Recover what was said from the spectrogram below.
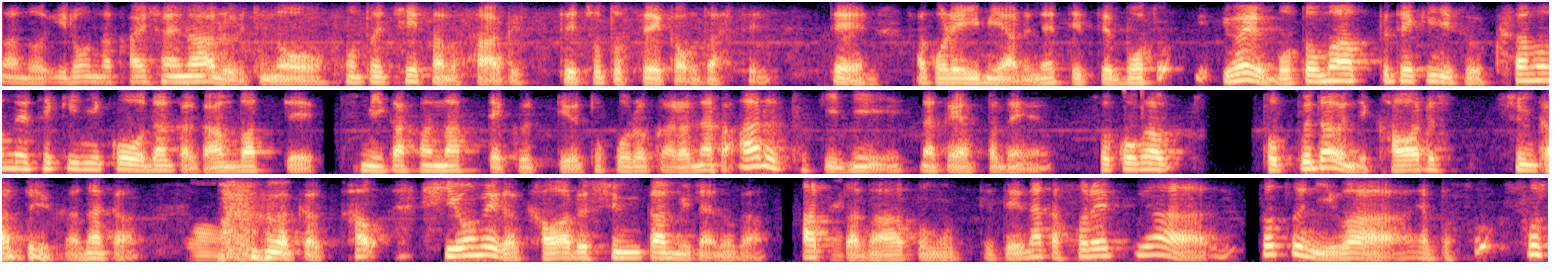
あのいろんな会社になるうちの本当に小さなサービスでちょっと成果を出していって、あ、これ意味あるねって言ってボト、いわゆるボトムアップ的に草の根的にこうなんか頑張って積み重なっていくっていうところから、なんかある時になんかやっぱね、そこがトップダウンに変わる瞬間というか、なんかなんかか潮目が変わる瞬間みたいなのがあったなと思ってて、なんかそれが一つには、やっぱそ組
